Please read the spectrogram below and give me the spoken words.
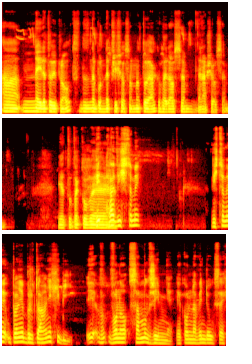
A nejde to vypnout, nebo nepřišel jsem na to, jak hledal jsem, nenašel jsem. Je to takové... Vy, hele, víš, co mi, víš, co mi úplně brutálně chybí? Je, ono samozřejmě, jako na Windowsech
